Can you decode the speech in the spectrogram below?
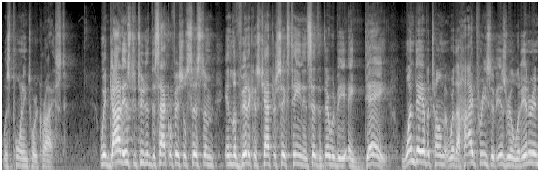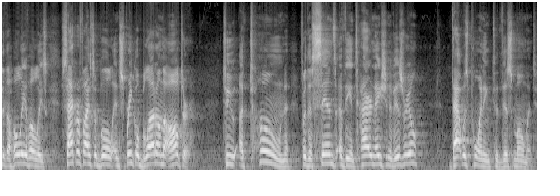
was pointing toward Christ. When God instituted the sacrificial system in Leviticus chapter 16 and said that there would be a day, one day of atonement where the high priest of Israel would enter into the Holy of Holies, sacrifice a bull, and sprinkle blood on the altar to atone for the sins of the entire nation of Israel, that was pointing to this moment.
